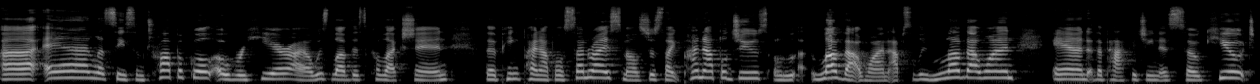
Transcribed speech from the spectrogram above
Uh, and let's see, some tropical over here. I always love this collection. The pink pineapple sunrise smells just like pineapple juice. L love that one. Absolutely love that one. And the packaging is so cute.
